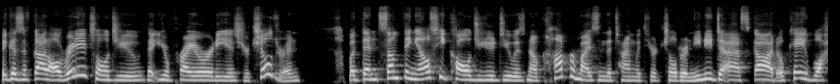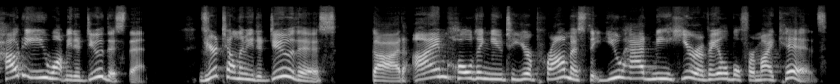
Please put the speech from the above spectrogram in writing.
Because if god already told you that your priority is your children but then something else he called you to do is now compromising the time with your children you need to ask god okay well how do you want me to do this then? If you're telling me to do this God, I'm holding you to your promise that you had me here available for my kids.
